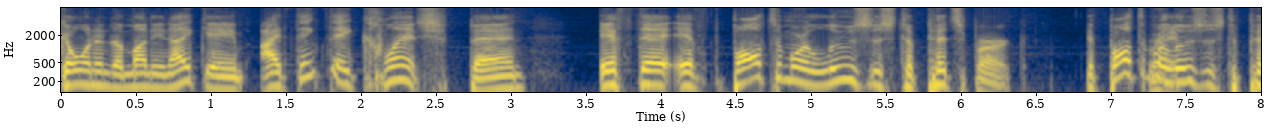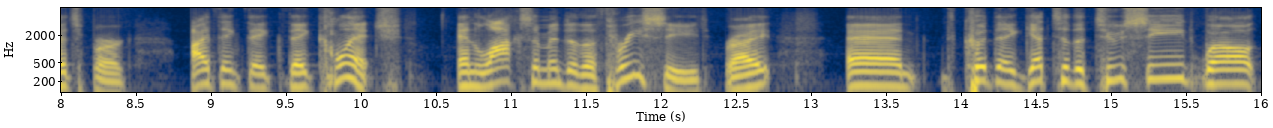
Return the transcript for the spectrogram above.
going into the Monday night game, I think they clinch Ben if they if Baltimore loses to Pittsburgh. If Baltimore right. loses to Pittsburgh, I think they they clinch and locks them into the three seed, right? And could they get to the two seed? Well,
